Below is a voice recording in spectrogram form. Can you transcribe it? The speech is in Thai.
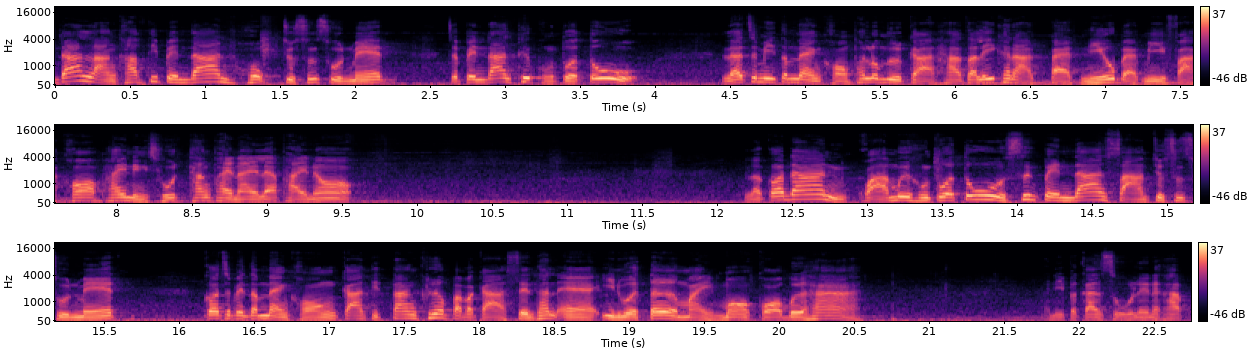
ด้านหลังครับที่เป็นด้าน 6.00 เมตร จะเป็นด้านทึบของตัวตู้ และจะมีตำแหน่งของพัดลมดูดอากาศฮาตาลีขนาด 8 นิ้วแบบมีฝาครอบให้ 1 ชุดทั้งภายในและภายนอก แล้วก็ด้านขวามือของตัวตู้ซึ่งเป็นด้าน 3.00 เมตร ก็จะเป็นตำแหน่งของการติดตั้งเครื่องปรับอากาศเซนทันแอร์อินเวอร์เตอร์ใหม่มอกเบอร์ 5 อันนี้ประกันศูนย์เลยนะครับ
